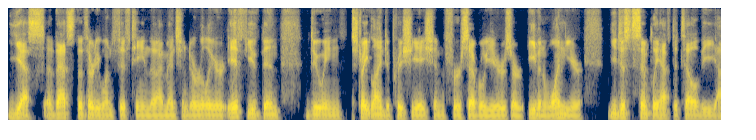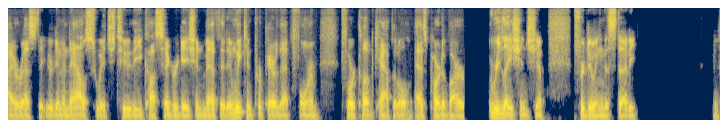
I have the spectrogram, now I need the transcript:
Yes, uh, that's the 3115 that I mentioned earlier. If you've been doing straight line depreciation for several years or even one year, you just simply have to tell the IRS that you're going to now switch to the cost segregation method. And we can prepare that form for Club Capital as part of our relationship for doing the study. If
